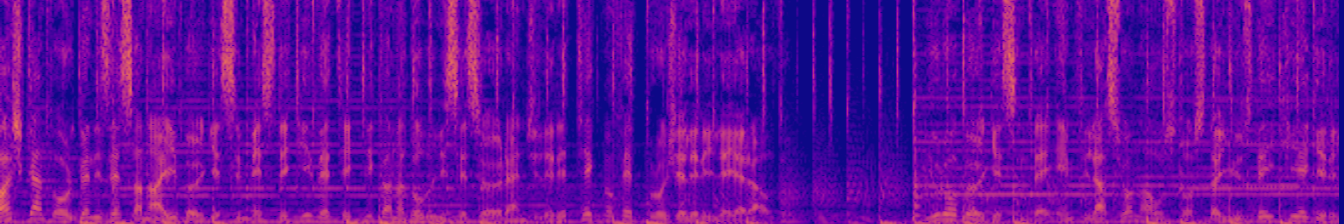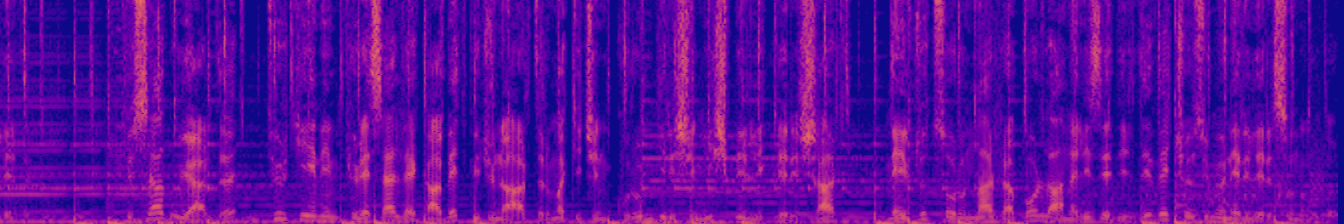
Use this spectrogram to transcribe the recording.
Başkent Organize Sanayi Bölgesi Mesleki ve Teknik Anadolu Lisesi öğrencileri Teknofet projeleriyle yer aldı. Euro bölgesinde enflasyon Ağustos'ta %2'ye geriledi. TÜSAD uyardı, Türkiye'nin küresel rekabet gücünü artırmak için kurum girişim işbirlikleri şart, mevcut sorunlar raporla analiz edildi ve çözüm önerileri sunuldu.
